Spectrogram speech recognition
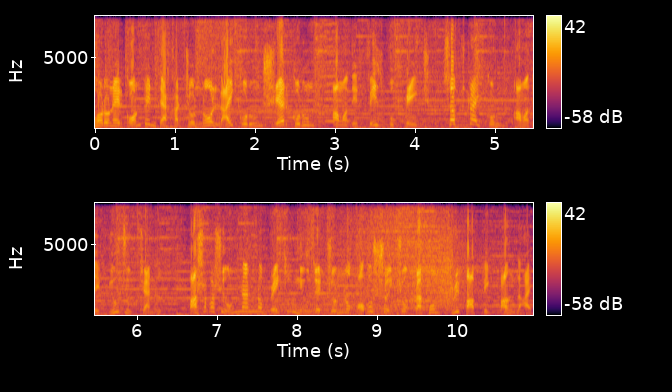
ধরনের কন্টেন্ট দেখার জন্য লাইক করুন শেয়ার করুন আমাদের ফেসবুক পেজ সাবস্ক্রাইব করুন আমাদের ইউটিউব চ্যানেল পাশাপাশি অন্যান্য ব্রেকিং নিউজের জন্য অবশ্যই চোখ রাখুন রিপাবলিক বাংলায়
